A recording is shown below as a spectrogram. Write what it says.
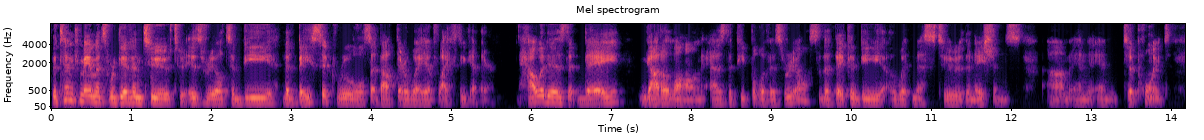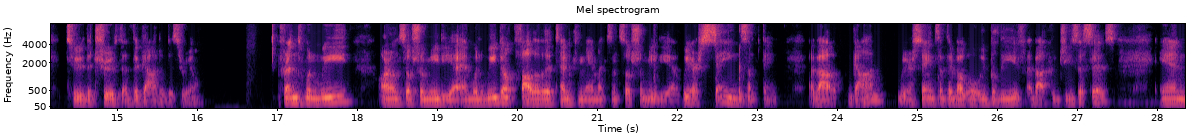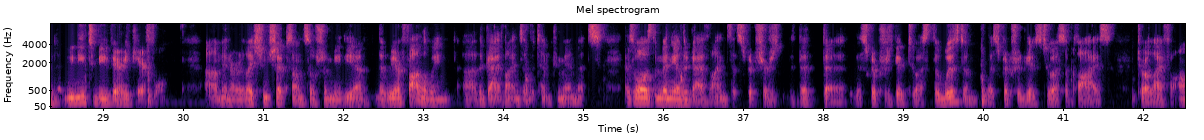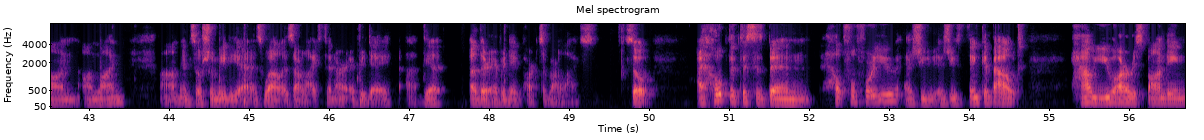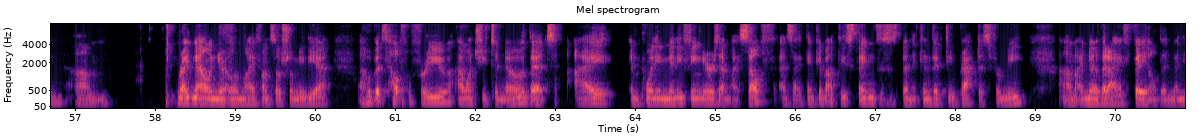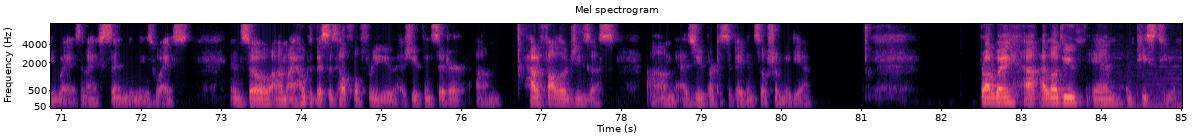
The Ten Commandments were given to, to Israel to be the basic rules about their way of life together. How it is that they got along as the people of Israel so that they could be a witness to the nations um, and, and to point to the truth of the God of Israel. Friends, when we are on social media and when we don't follow the Ten Commandments on social media, we are saying something about God. We are saying something about what we believe about who Jesus is. And we need to be very careful um, in our relationships on social media that we are following uh, the guidelines of the Ten Commandments, as well as the many other guidelines that scriptures that the, the scriptures give to us. The wisdom that Scripture gives to us applies to our life on online, um, in social media, as well as our life and our everyday, uh, the other everyday parts of our lives. So. I hope that this has been helpful for you as you as you think about how you are responding um, right now in your own life on social media. I hope it's helpful for you. I want you to know that I am pointing many fingers at myself as I think about these things. This has been a convicting practice for me. Um, I know that I have failed in many ways and I have sinned in these ways. And so um, I hope that this is helpful for you as you consider um, how to follow Jesus um, as you participate in social media. Broadway, uh, I love you and, and peace to you.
